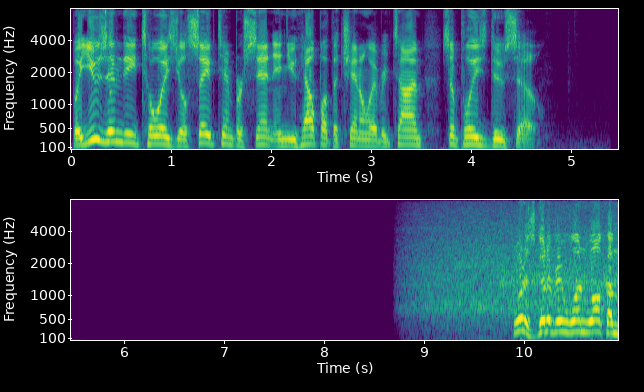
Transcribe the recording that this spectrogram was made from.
But use MD Toys, you'll save 10%, and you help out the channel every time, so please do so. What is good, everyone? Welcome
